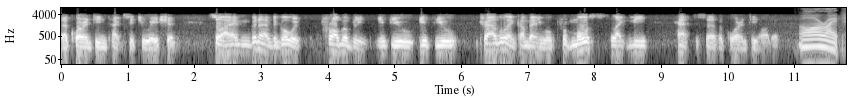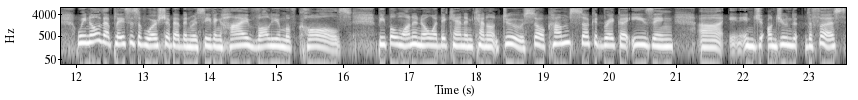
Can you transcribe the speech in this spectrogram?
a quarantine type situation. So I'm going to have to go with probably. If you if you travel and come back, you will most likely have to serve a quarantine order. All right. We know that places of worship have been receiving high volume of calls. People want to know what they can and cannot do. So come circuit breaker easing uh, in, in, on June the 1st,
